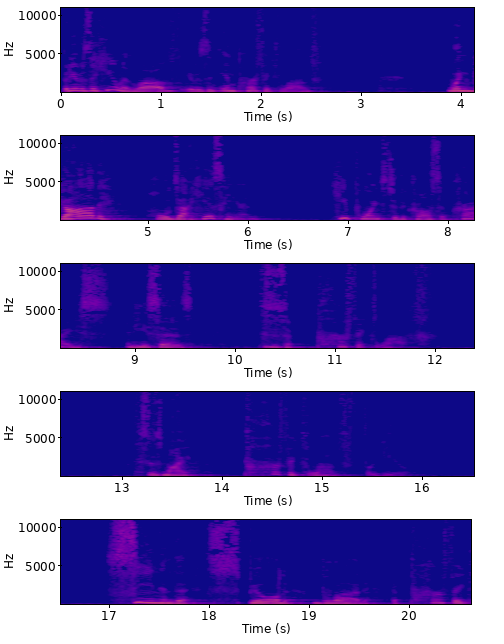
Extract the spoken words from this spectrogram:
But it was a human love, it was an imperfect love. When God holds out his hand, he points to the cross of Christ and he says, This is a perfect love. This is my perfect love for you. Seen in the spilled blood, the perfect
